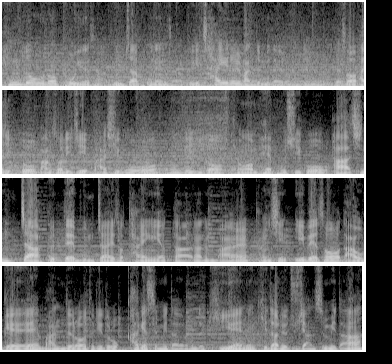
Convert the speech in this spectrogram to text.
행동으로 보이는 사람 문자 보내는 사람 그게 차이를 만듭니다, 여러분들. 그래서 아직도 망설이지 마시고 여러분들 이거 경험해 보시고 아 진짜 그때 문자에서 다행이었다라는 말 당신 입에서 나오게 만들어 드리도록 하겠습니다. 여러분들 기회는 기다려주지 않습니다.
